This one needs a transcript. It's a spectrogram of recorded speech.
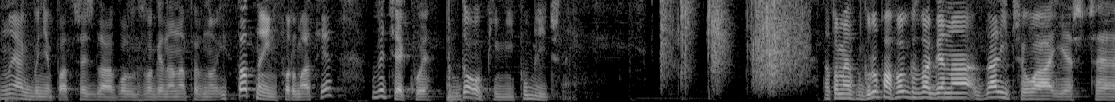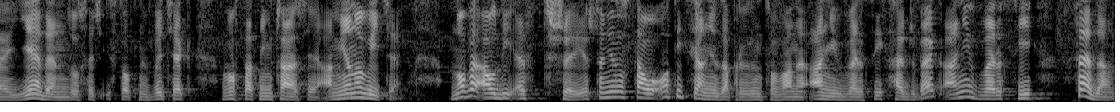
no jakby nie patrzeć, dla Volkswagena na pewno istotne informacje wyciekły do opinii publicznej. Natomiast grupa Volkswagena zaliczyła jeszcze jeden dosyć istotny wyciek w ostatnim czasie, a mianowicie nowe Audi S3 jeszcze nie zostało oficjalnie zaprezentowane ani w wersji hatchback, ani w wersji sedan.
